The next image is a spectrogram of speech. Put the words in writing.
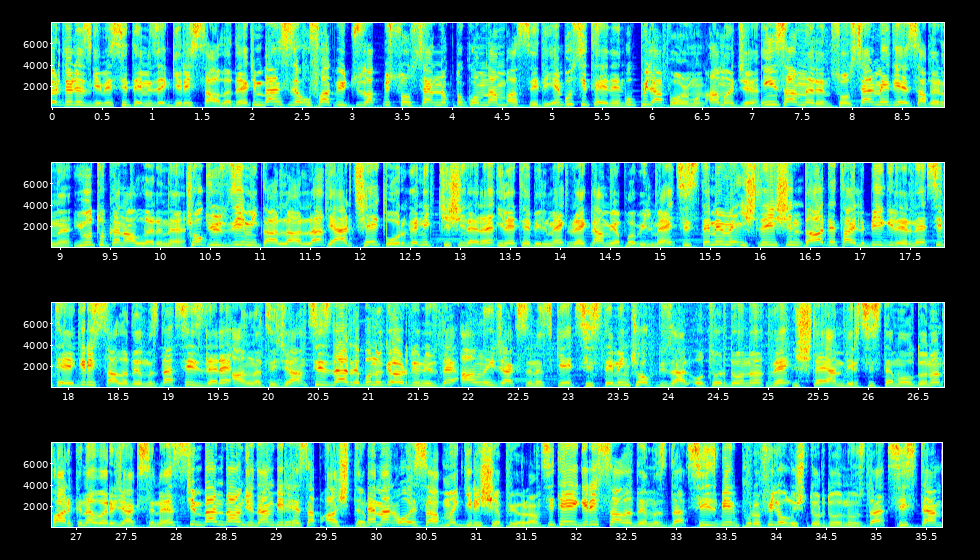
gördüğünüz gibi sitemize giriş sağladık. Şimdi ben size ufak bir 360sosyal.com'dan bahsedeyim. Bu sitenin, bu platformun amacı insanların sosyal medya hesaplarını, YouTube kanallarını çok cüzi miktarlarla gerçek organik kişilere iletebilmek, reklam yapabilmek. Sistemin ve işleyişin daha detaylı bilgilerini siteye giriş sağladığımızda sizlere anlatacağım. Sizler de bunu gördüğünüzde anlayacaksınız ki sistemin çok güzel oturduğunu ve işleyen bir sistem olduğunun farkına varacaksınız. Şimdi ben daha önceden bir hesap açtım. Hemen o hesabıma giriş yapıyorum. Siteye giriş sağladığımızda siz bir profil oluşturduğunuzda sistem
